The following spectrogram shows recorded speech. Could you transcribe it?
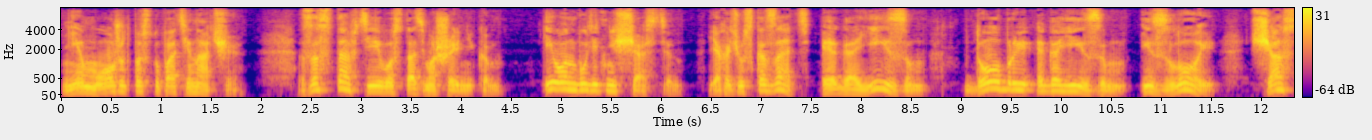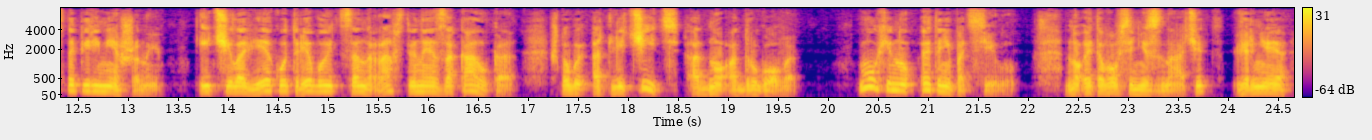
не может поступать иначе. Заставьте его стать мошенником и он будет несчастен. Я хочу сказать, эгоизм, добрый эгоизм и злой часто перемешаны, и человеку требуется нравственная закалка, чтобы отличить одно от другого. Мухину это не под силу. Но это вовсе не значит, вернее,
